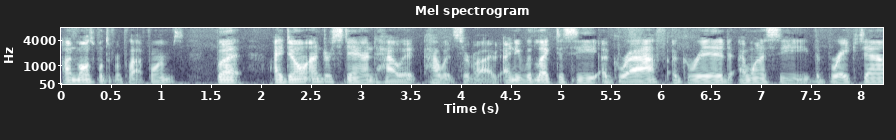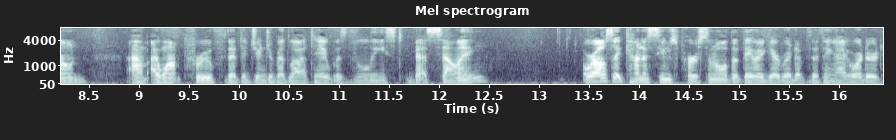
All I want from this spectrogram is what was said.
on multiple different platforms, but I don't understand how it how it survived. I would like to see a graph, a grid. I want to see the breakdown. Um, I want proof that the gingerbread latte was the least best selling, or else it kind of seems personal that they would get rid of the thing I ordered.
